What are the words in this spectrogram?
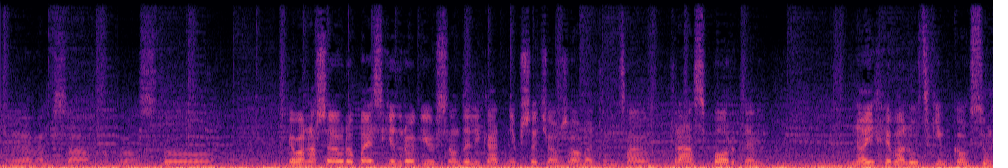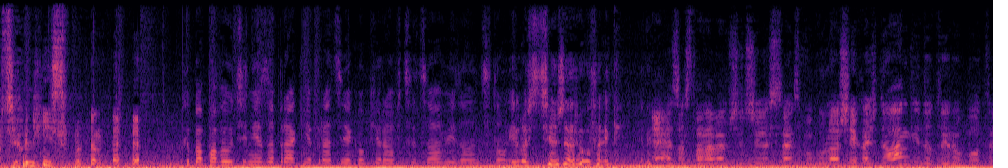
Nie wiem sam po prostu. Chyba nasze europejskie drogi już są delikatnie przeciążone tym całym transportem. No i chyba ludzkim konsumpcjonizmem. Chyba Paweł Ci nie zabraknie pracy jako kierowcy, co? Widząc tą ilość ciężarówek. Nie, zastanawiam się, czy jest sens w ogóle aż jechać do Anglii do tej roboty.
